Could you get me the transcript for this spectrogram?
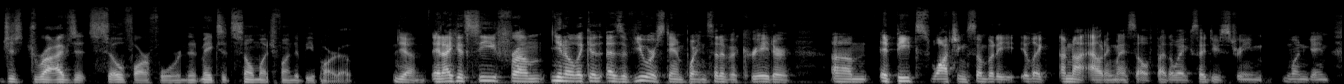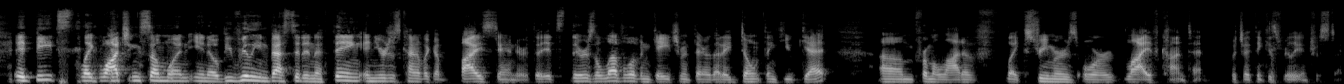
just drives it so far forward, and it makes it so much fun to be a part of. Yeah, and I could see from you know like a, as a viewer standpoint instead of a creator, um, it beats watching somebody like I'm not outing myself by the way because I do stream one game. It beats like watching someone you know be really invested in a thing and you're just kind of like a bystander. It's there's a level of engagement there that I don't think you get um, from a lot of like streamers or live content, which I think is really interesting.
